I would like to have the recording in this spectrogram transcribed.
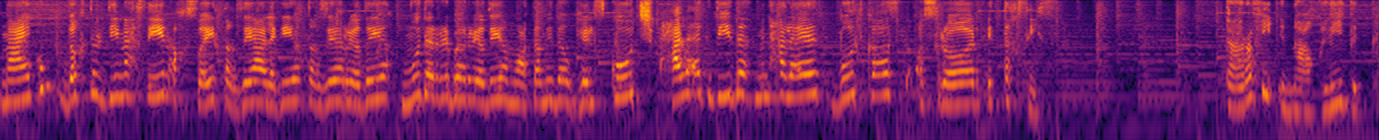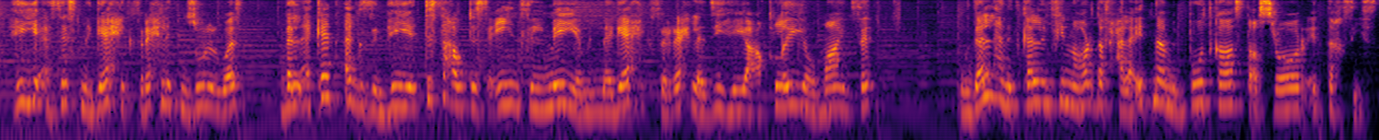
معاكم دكتور دينا حسين أخصائية تغذية علاجية وتغذية رياضية مدربة رياضية معتمدة وهيلث كوتش في حلقة جديدة من حلقات بودكاست أسرار التخسيس تعرفي إن عقليتك هي أساس نجاحك في رحلة نزول الوزن؟ بل أكاد أجزم هي 99% من نجاحك في الرحلة دي هي عقلية و mindset. وده اللي هنتكلم فيه النهاردة في حلقتنا من بودكاست أسرار التخسيس.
